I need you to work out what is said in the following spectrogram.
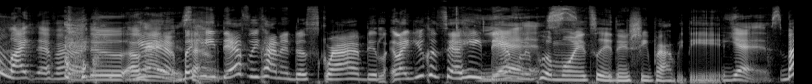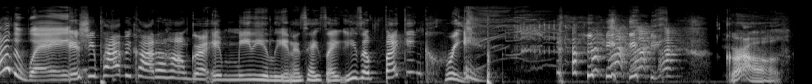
even like that for her, dude. Okay, yeah, but so- he definitely kind of described it like, like you could tell he Yes. definitely put more into it than she probably did. Yes. By the way, And she probably called her homegirl immediately in the text like he's a fucking creep. Girl.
